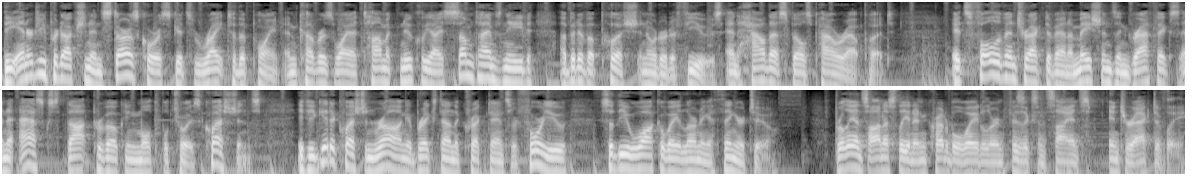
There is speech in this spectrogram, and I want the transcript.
The energy production in STARS course gets right to the point and covers why atomic nuclei sometimes need a bit of a push in order to fuse, and how that spells power output. It's full of interactive animations and graphics, and it asks thought provoking multiple choice questions. If you get a question wrong, it breaks down the correct answer for you so that you walk away learning a thing or two. Brilliant's honestly an incredible way to learn physics and science interactively,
